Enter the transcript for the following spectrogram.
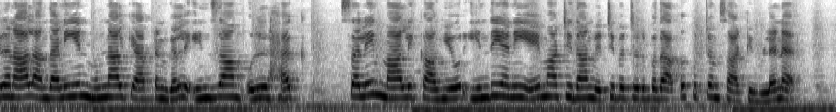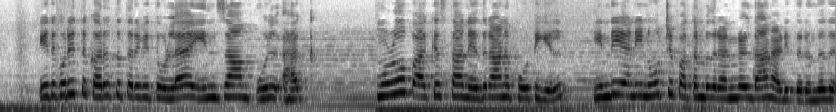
இதனால் அந்த அணியின் முன்னாள் கேப்டன்கள் இன்சாம் உல் ஹக் சலீம் மாலிக் ஆகியோர் இந்திய அணி ஏமாற்றிதான் வெற்றி பெற்றிருப்பதாக குற்றம் சாட்டியுள்ளனர். இதுகுறித்து கருத்து தெரிவித்துள்ள இன்சாம் உல் ஹக் முழு பாகிஸ்தான் எதிரான போட்டியில் இந்திய அணி நூற்றி பத்தொன்பது ரன்கள் தான் அடித்திருந்தது.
